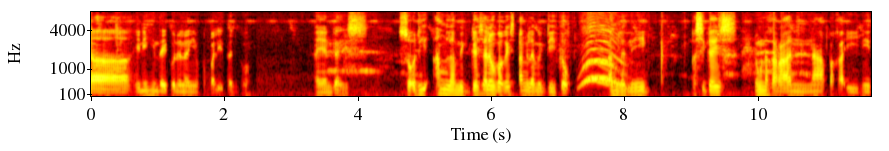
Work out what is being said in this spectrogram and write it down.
ah, hinihintay ko na lang yung kapalitan ko. Ayan guys. So di ang lamig guys. Alam mo ba guys, ang lamig dito. Ang lamig. Kasi guys, nung nakaraan napakainit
